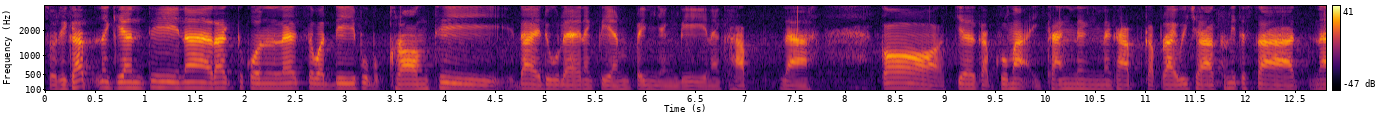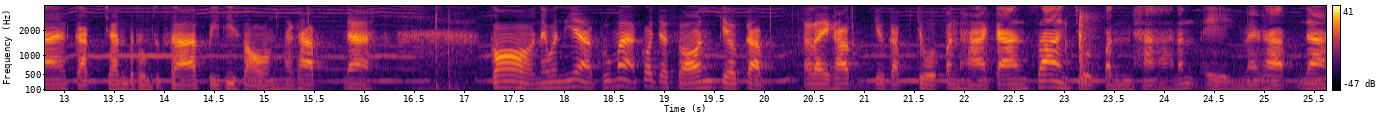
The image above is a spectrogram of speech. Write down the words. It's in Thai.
สวัสดีครับนักเรียนที่น่ารักทุกคนและสวัสดีผู้ปกครองที่ได้ดูแลนักเรียนเป็นอย่างดีนะครับนะก็เจอกับครูมะอีกครั้งหนึ่งนะครับ กับรายวิชาคณิตศาสตร์นะกับชั้นประถมศึกษาปีที่ 2 นะครับนะก็ในวันนี้ครูมะก็จะสอนเกี่ยวกับอะไรครับ เกี่ยวกับโจทย์ปัญหาการสร้างโจทย์ปัญหานั่นเองนะครับนะ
